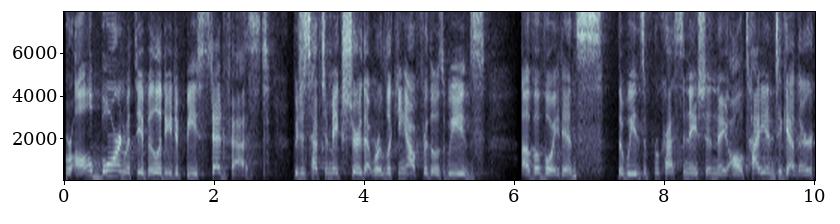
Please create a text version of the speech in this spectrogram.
We're all born with the ability to be steadfast. We just have to make sure that we're looking out for those weeds of avoidance, the weeds of procrastination. They all tie in together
